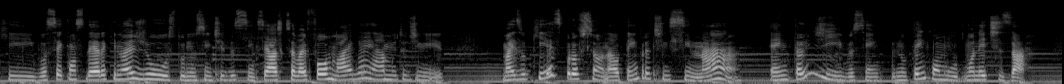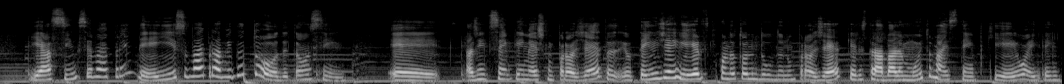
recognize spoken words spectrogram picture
que você considera que não é justo, no sentido assim, que você acha que você vai formar e ganhar muito dinheiro. Mas o que esse profissional tem para te ensinar é intangível, assim, não tem como monetizar. E é assim que você vai aprender. E isso vai para a vida toda. Então, assim, é, a gente sempre, quem mexe com projeto, eu tenho engenheiros que quando eu estou em dúvida num projeto, que eles trabalham muito mais tempo que eu, aí tem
